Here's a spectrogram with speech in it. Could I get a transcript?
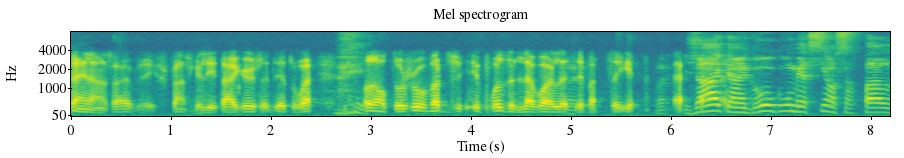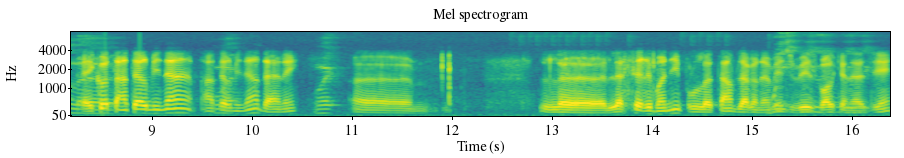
un lanceur. Je pense que les Tigers de Détroit ont toujours mordu les pouces de l'avoir laissé partir. Jacques, un gros, gros merci. On se reparle. Euh, écoute, en terminant, en terminant d'année, euh, la cérémonie pour le temps de la renommée du baseball canadien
